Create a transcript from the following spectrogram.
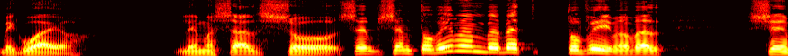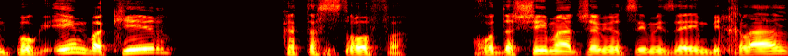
מגווייר. למשל שו, שהם, שהם טובים הם באמת טובים, אבל שהם פוגעים בקיר, קטסטרופה. חודשים עד שהם יוצאים מזה, אם בכלל,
